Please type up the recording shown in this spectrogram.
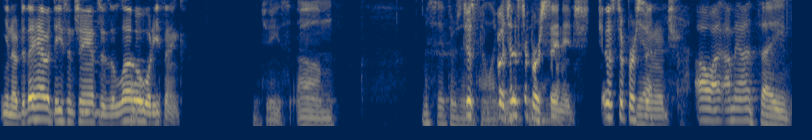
you know, do they have a decent chance? Is it low? What do you think? Jeez. Um, let me see if there's Just like but just a percentage. Just a percentage. Oh, I, I mean, I'd say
